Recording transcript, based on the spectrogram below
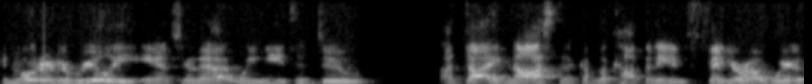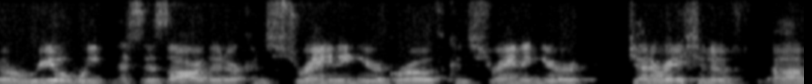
in order to really answer that, we need to do a diagnostic of the company and figure out where the real weaknesses are that are constraining your growth, constraining your generation of uh,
